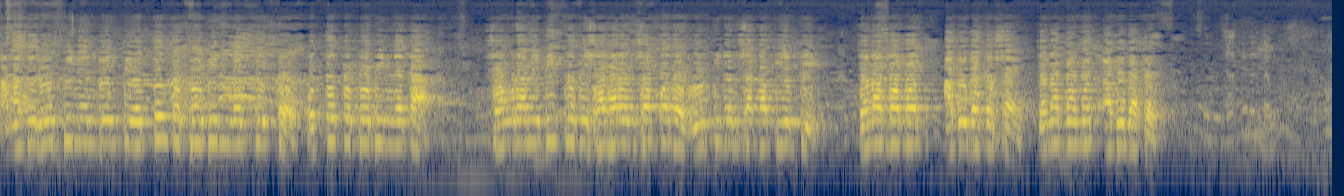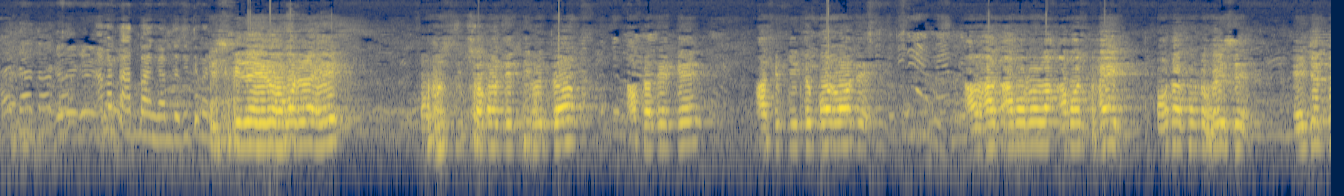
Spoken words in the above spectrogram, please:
আমাদের ইউপিনিয়ন বিএনপি অত্যন্ত প্রবীণ নেতৃত্ব, অত্যন্ত প্রবীণ নেতা, সংগ্রামী বিপ্লবী সাধারণ সম্পাদক ইউপিনিয়ন শাখা বিএনপি, জনাব মোহাম্মদ আবু বকর সাহেব। জনাব মোহাম্মদ আবু বকর। আমার দাঁত ভাঙ্গাম তো দিতে পারি রহমান রাহিম। উপস্থিত সকল নেতৃবৃন্দ, আপনাদেরকে আজকে কিন্তু পরওয়ার্ডে আলহাজ আমরুল্লাহ আমার ভাই পদার্পণ হয়েছে। এই জন্য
